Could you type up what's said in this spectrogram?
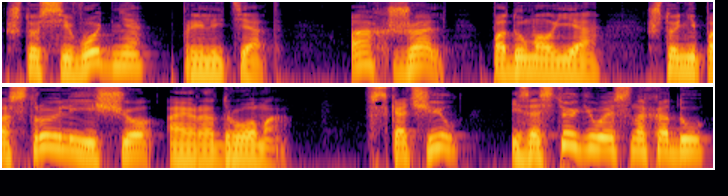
что сегодня прилетят. Ах, жаль, подумал я, что не построили еще аэродрома. Вскочил и, застегиваясь на ходу,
